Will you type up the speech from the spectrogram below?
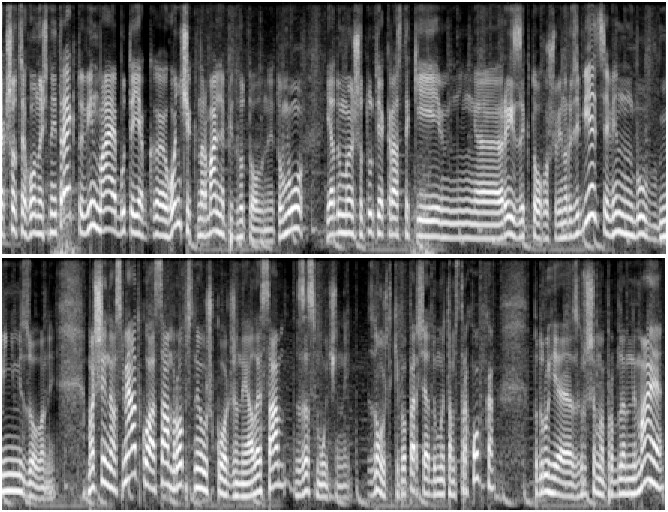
якщо це гоночний трек, то він має бути як е, гонщик нормально підготовлений. Тому я думаю, що тут якраз такий е, ризик того, що він розіб'ється, він був мінімізований. Машина в смятку, а сам Робс не ушкоджений, але сам засмучений. Знову ж таки, по-перше, я думаю, там страховка. По-друге, з грошима проблем немає.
